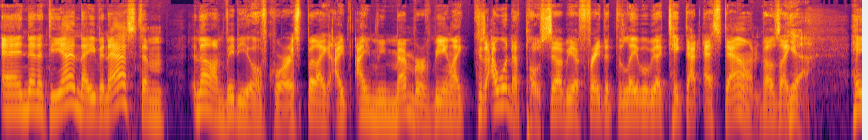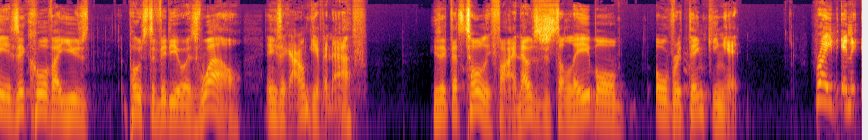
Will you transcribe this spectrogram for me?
And then at the end, I even asked him, not on video, of course, but like I, I remember being like, because I wouldn't have posted. I'd be afraid that the label would be like, take that S down. But I was like, Yeah. hey, is it cool if I use post a video as well? And he's like, I don't give an F. He's like, that's totally fine. That was just a label overthinking it. Right. And it,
